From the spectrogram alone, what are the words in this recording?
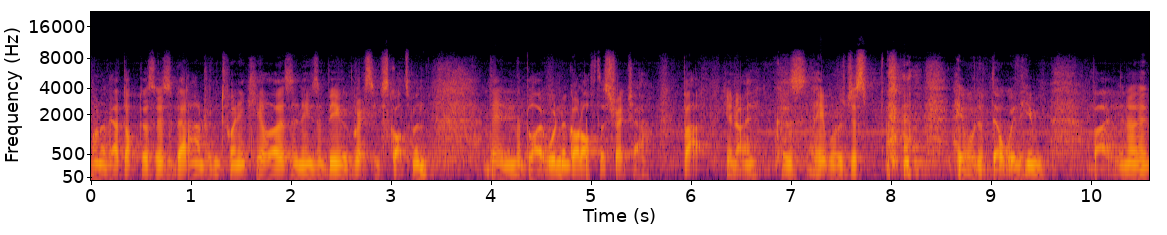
one of our doctors who's about 120 kilos and he's a big aggressive Scotsman, then the bloke wouldn't have got off the stretcher. But you know, because he would have just he would have dealt with him. But you know,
